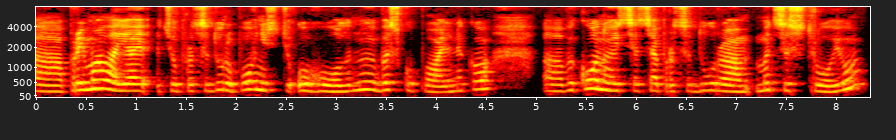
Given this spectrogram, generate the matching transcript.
Е, Приймала я цю процедуру повністю оголеною, без купальника. Е, Виконується ця процедура медсестрою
